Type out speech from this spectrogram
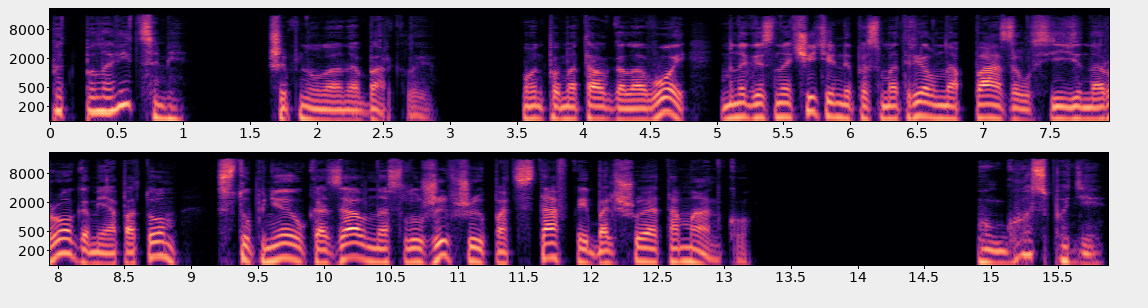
«Под половицами?» — шепнула она Барклою. Он помотал головой, многозначительно посмотрел на пазл с единорогами, а потом ступней указал на служившую подставкой большую атаманку. «О, Господи!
